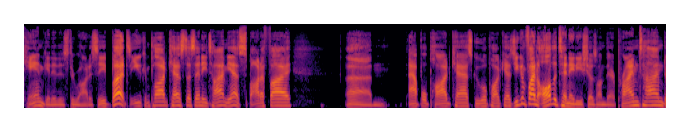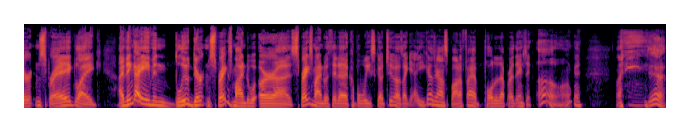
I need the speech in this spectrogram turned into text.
can get it is through Audacy. But you can podcast us anytime. Yes, Spotify, um, Apple Podcasts, Google Podcasts. You can find all the 1080 shows on there. Primetime, Dirt and Sprague. Like I think I even blew Dirt and Sprague's mind or uh, Sprague's mind with it a couple weeks ago too. I was like, "Yeah, you guys are on Spotify." I pulled it up right there. He's like, "Oh, okay." Like, Yeah,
